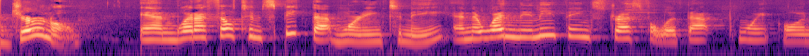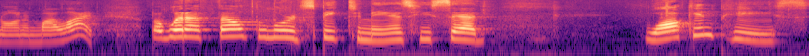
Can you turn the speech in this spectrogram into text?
journal. And what I felt Him speak that morning to me, and there wasn't anything stressful at that point going on in my life, but what I felt the Lord speak to me is He said, Walk in peace,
